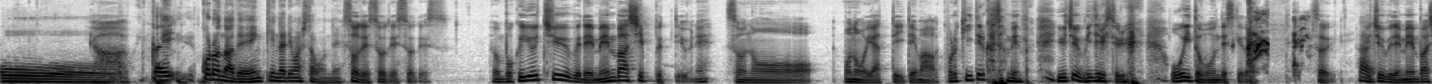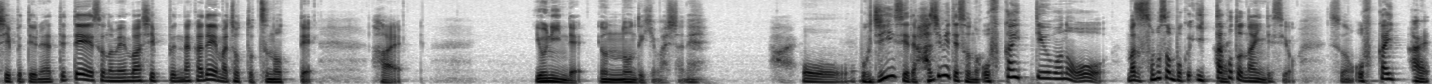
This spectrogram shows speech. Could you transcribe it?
おお一回コロナで延期になりましたもんね。そうですそうですそうです。僕 YouTube でメンバーシップっていうねそのものをやっていてまあこれ聞いてる方メンバー YouTube 見てる人 多いと思うんですけど そう、はい。YouTube でメンバーシップっていうのをやっててそのメンバーシップの中で、まあ、ちょっと募ってはい。4人で飲んできましたね、はい、僕人生で初めてそのオフ会っていうものをまずそもそも僕行ったことないんですよ、そのオフ会はい。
